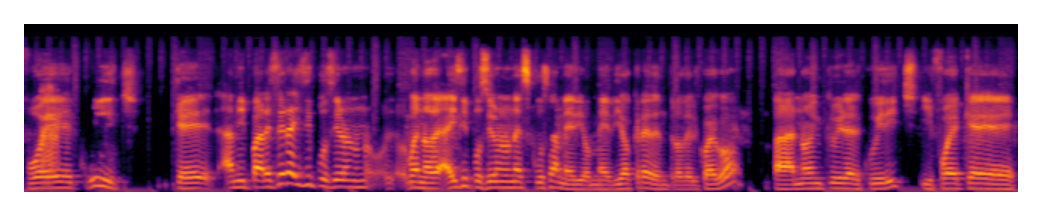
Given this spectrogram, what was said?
fue Quidditch, que a mi parecer ahí sí pusieron, bueno, ahí sí pusieron una excusa medio mediocre dentro del juego para no incluir el Quidditch y fue que,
